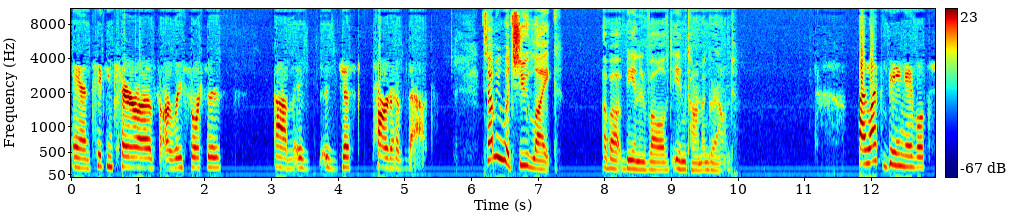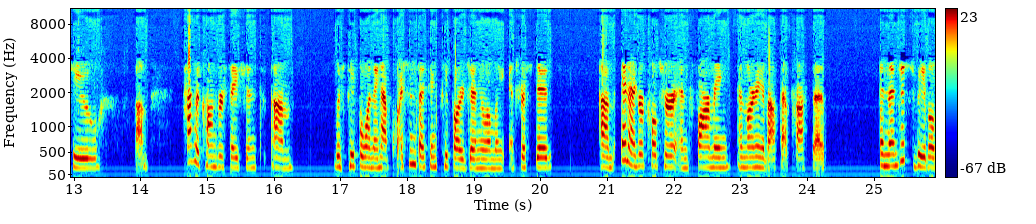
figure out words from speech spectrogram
and taking care of our resources um, is is just part of that. Tell me what you like about being involved in Common Ground? I like being able to um, have a conversation um, with people when they have questions. I think people are genuinely interested um, in agriculture and farming and learning about that process. And then just to be able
